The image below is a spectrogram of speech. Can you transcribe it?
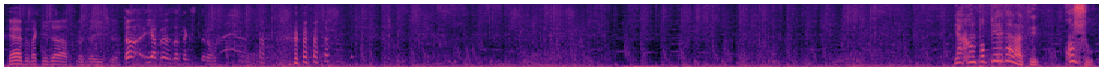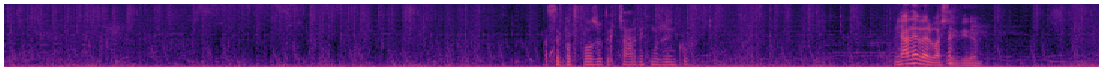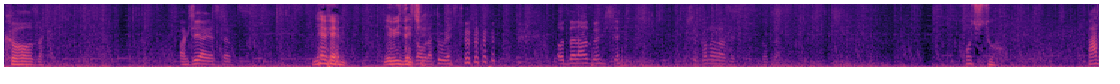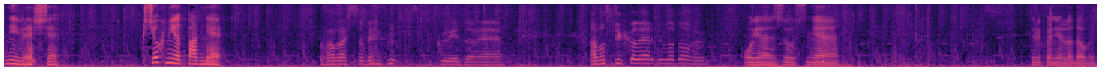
Nie, to tak nie działa, sprawdzaliśmy. To ja byłem za teksturą. Jak on popierdala, ty? Chodź tu. Se potworzył tych czarnych murzynków. Ja level właśnie wbiłem. Kozak. A gdzie ja jestem? Nie wiem. Nie widzę cię. Dobra, tu jestem. Odnalazłem się. Muszę banana zjeść. Dobra. Chodź tu. Padnij wreszcie. Kciuk mi odpadnie. Wyobraź sobie z kukurydzą, nie? Albo z tym cholernym lodowym. O Jezus, nie. Tylko nie lodowy.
